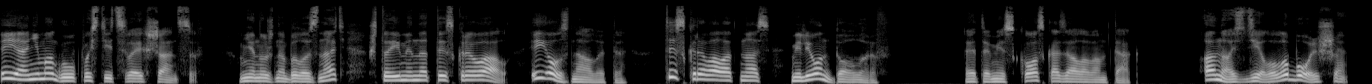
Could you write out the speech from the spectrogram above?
я не могу упустить своих шансов. Мне нужно было знать, что именно ты скрывал, и я узнал это. Ты скрывал от нас миллион долларов. Это Миско сказала вам так. Она сделала больше.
